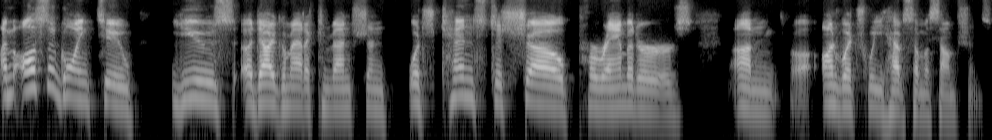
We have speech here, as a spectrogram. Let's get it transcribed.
I'm also going to use a diagrammatic convention which tends to show parameters um, on which we have some assumptions.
